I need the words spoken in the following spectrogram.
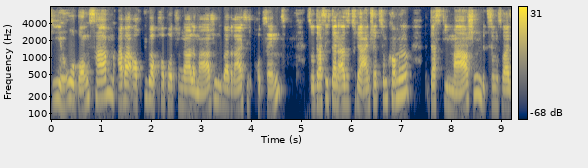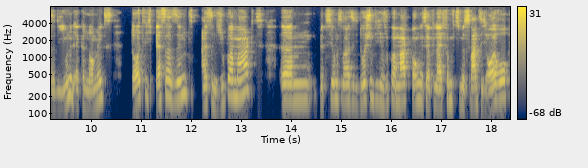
die hohe Bons haben, aber auch überproportionale Margen, über 30 Prozent, so dass ich dann also zu der Einschätzung komme, dass die Margen beziehungsweise die Unit Economics deutlich besser sind als im Supermarkt, ähm, beziehungsweise die durchschnittliche Supermarktbon ist ja vielleicht 15 bis 20 Euro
